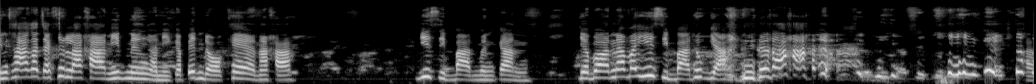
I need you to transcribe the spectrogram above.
ินค้าก็จะขึ้นราคานิดนึง อันนี้ก็เป็นดอกแค่นะคะยี่สิบบาทเหมือนกัน อย่าบอกนะว่ายี่สิบาททุกอย่างค่ะ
